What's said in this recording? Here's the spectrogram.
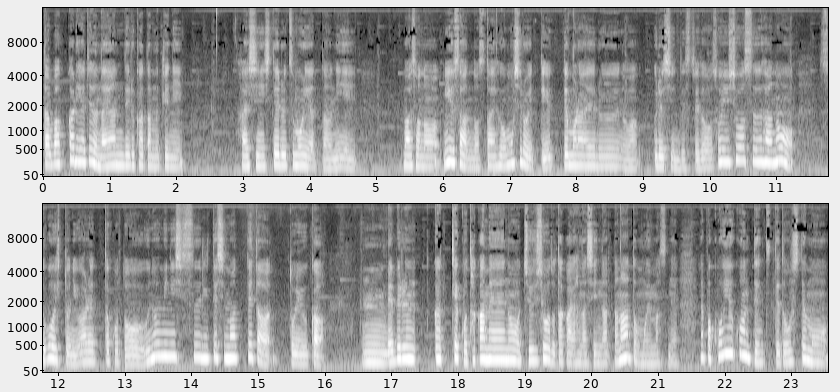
たばっかりやけど悩んでる方向けに配信してるつもりやったのにまあそのみゆさんのスタイフ面白いって言ってもらえるのは嬉しいんですけどそういう少数派のすごい人に言われたことを鵜呑みにしすぎてしまってたというかうんレベルが結構高めの抽象度高い話になったなと思いますね。やっぱこういうコンテンツってどうしても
